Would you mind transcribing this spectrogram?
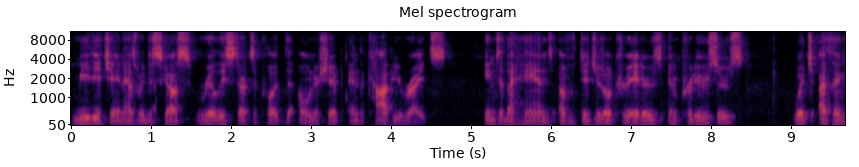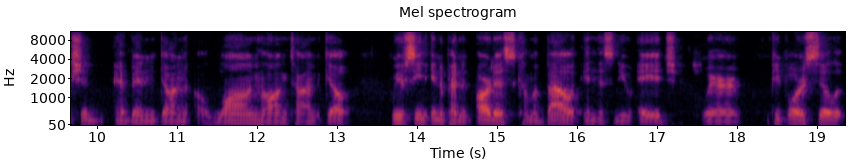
Media Chain, as we discussed, really starts to put the ownership and the copyrights into the hands of digital creators and producers. Which I think should have been done a long, long time ago. We have seen independent artists come about in this new age where people are still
